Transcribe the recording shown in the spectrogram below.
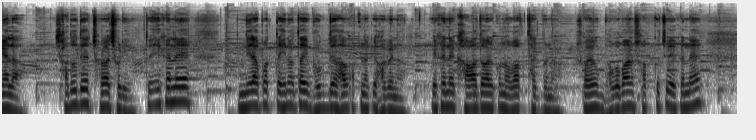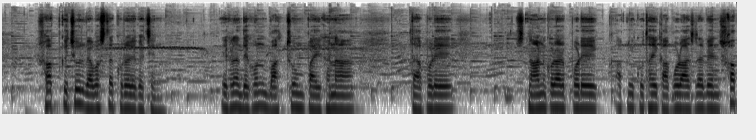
মেলা, সাধুদের ছড়াছড়ি। তো এখানে নিরাপত্তাহীনতায় ভুগতে আপনাকে হবে না। এখানে খাওয়া দাওয়ার কোনো অভাব থাকবে না। স্বয়ং ভগবান সব কিছু এখানে সব কিছুর ব্যবস্থা করে রেখেছেন। এখানে দেখুন, বাথরুম, পায়খানা, তারপরে স্নান করার পরে আপনি কোথায় কাপড় আঁচড়াবেন সব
